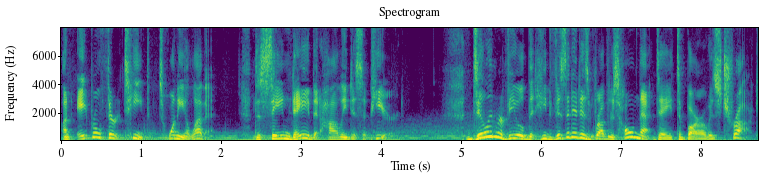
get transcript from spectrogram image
on April 13, 2011, the same day that Holly disappeared. Dylan revealed that he'd visited his brother's home that day to borrow his truck,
